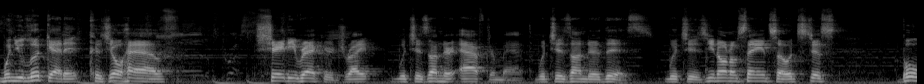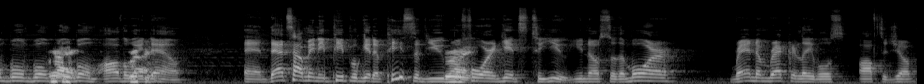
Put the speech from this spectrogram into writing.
when you look at it, because you'll have Shady Records, right? Which is under Aftermath, which is under this, which is, you know what I'm saying? So it's just boom, boom, boom, Right. boom, boom, all the way down. And that's how many people get a piece of you Right. before it gets to you, you know? So the more random record labels off the jump.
